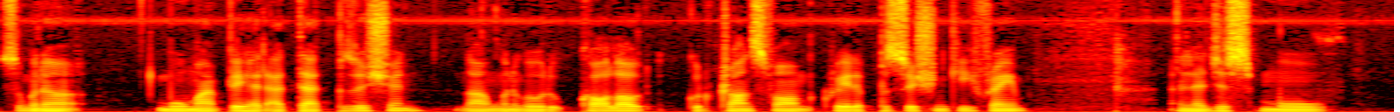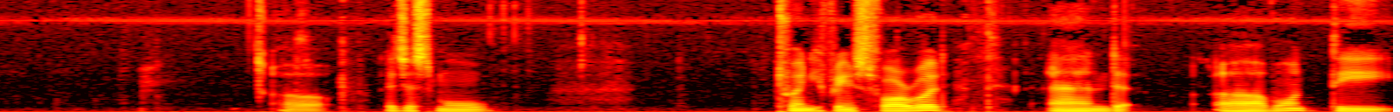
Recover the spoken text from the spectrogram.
So I'm gonna move my playhead at that position. Now I'm gonna go to call out go to transform create a position keyframe. And let's just move uh, let's just move 20 frames forward and uh, I want the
